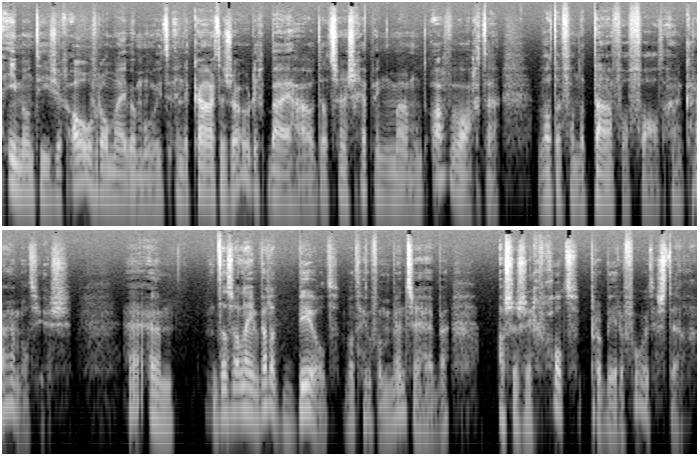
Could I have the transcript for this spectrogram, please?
Iemand die zich overal mee bemoeit en de kaarten zo dichtbij houdt dat zijn schepping maar moet afwachten wat er van de tafel valt aan kruimeltjes. Ehm, dat is alleen wel het beeld wat heel veel mensen hebben als ze zich God proberen voor te stellen.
